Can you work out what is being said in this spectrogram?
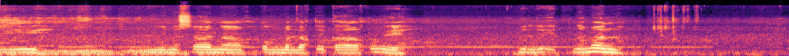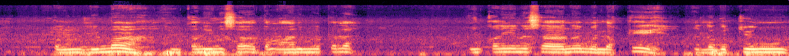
Eh, hindi na sana pag malaki ka ako eh. Maliit naman. Pang lima. Yung kanina sa, pang anim na pala. Yung kanina sana malaki. Nalagot yung,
